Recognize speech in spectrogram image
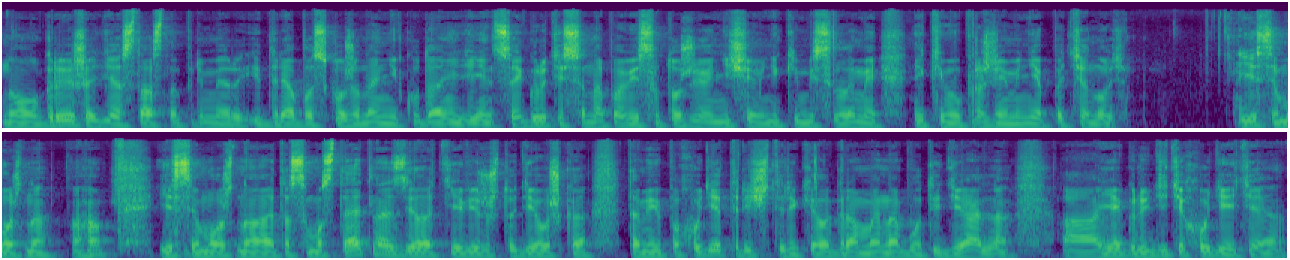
но грыжа, диастаз, например, и дряблость кожи, она никуда не денется. И грудь, если она повисла, тоже ее ничем, никакими силами, никакими упражнениями не потянуть. Если можно, ага, если можно это самостоятельно сделать, я вижу, что девушка там и похудеет 3-4 килограмма, и она будет идеально. А я говорю, идите худейте.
